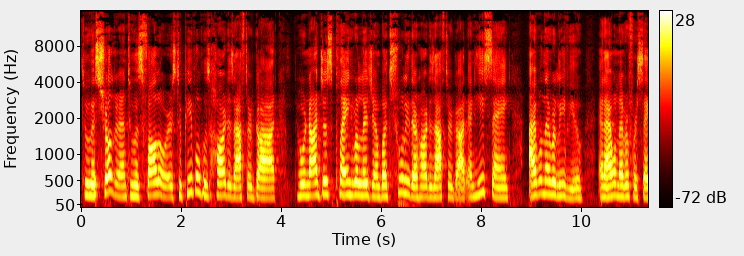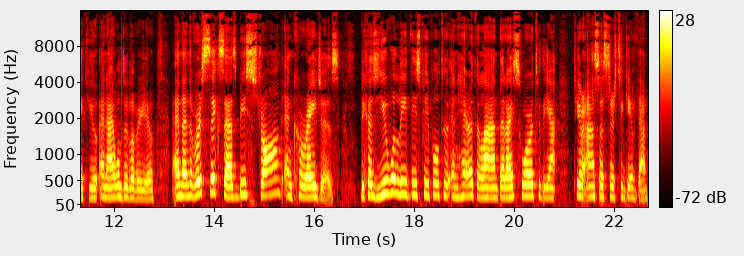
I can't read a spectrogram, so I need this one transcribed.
to his children, to his followers, to people whose heart is after God, who are not just playing religion, but truly their heart is after God. And he's saying, I will never leave you, and I will never forsake you, and I will deliver you. And then the verse 6 says, Be strong and courageous, because you will lead these people to inherit the land that I swore to, the, to your ancestors to give them.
